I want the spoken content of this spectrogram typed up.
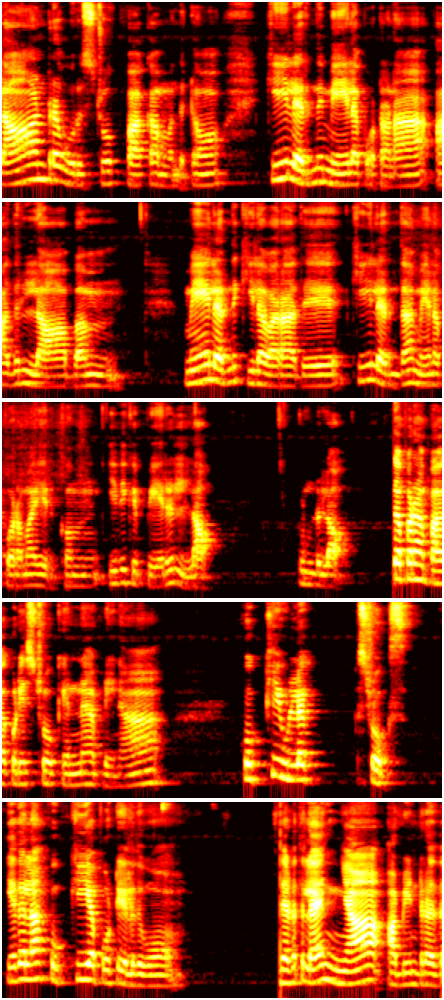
லான்ற ஒரு ஸ்ட்ரோக் பார்க்காம வந்துட்டோம். கீழேருந்து மேலே போட்டோன்னா அது லாபம். மேலேருந்து கீழே வராது. கீழே இருந்தால் மேலே போகிற மாதிரி இருக்கும். இதுக்கு பேர் லா. குண்டு லா. இதுக்கப்புறம் பார்க்கக்கூடிய ஸ்ட்ரோக் என்ன அப்படின்னா கொக்கி உள்ள ஸ்ட்ரோக்ஸ் எதெல்லாம் கொக்கியாக போட்டு எழுதுவோம்? இந்த இடத்துல ஞா அப்படின்றத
